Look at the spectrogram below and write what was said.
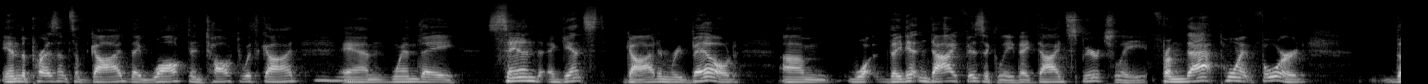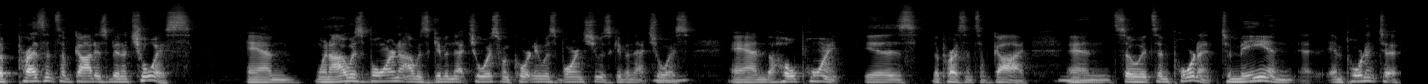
in the presence of God. They walked and talked with God. Mm-hmm. And when they sinned against God and rebelled, um, what, they didn't die physically, they died spiritually. From that point forward, the presence of God has been a choice. And when I was born, I was given that choice. When Courtney was born, she was given that choice. Mm-hmm. And the whole point is the presence of God. Mm-hmm. And so it's important to me and uh, important to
